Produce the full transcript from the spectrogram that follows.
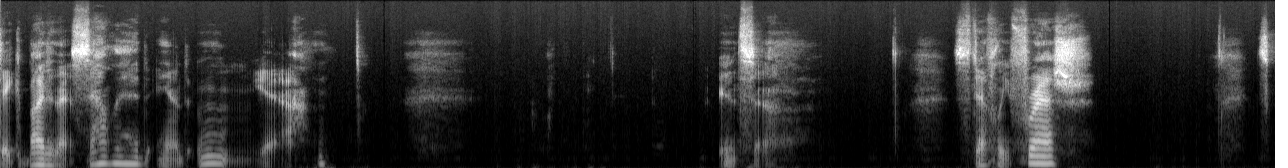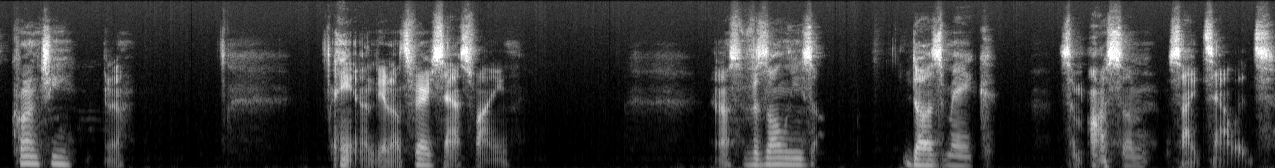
take a bite of that salad, and mm, yeah, it's uh, it's definitely fresh. It's crunchy, you know, and you know it's very satisfying. Now, Fazoli's does make some awesome side salads.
